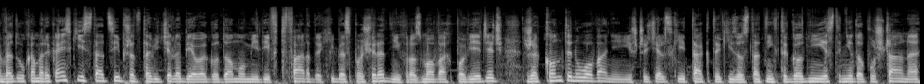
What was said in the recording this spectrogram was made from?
Według amerykańskiej stacji przedstawiciele Białego Domu mieli w twardych i bezpośrednich rozmowach powiedzieć, że kontynuowanie niszczycielskiej taktyki z ostatnich tygodni jest niedopuszczalne.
